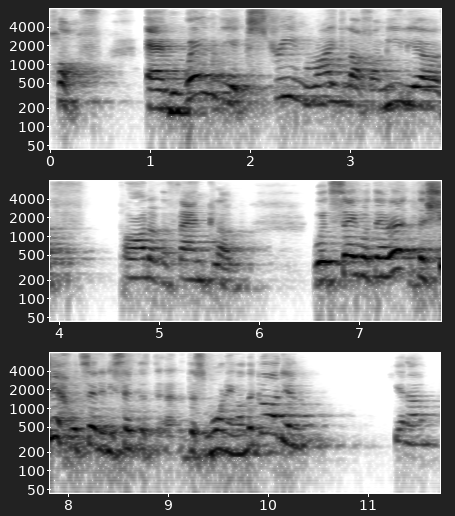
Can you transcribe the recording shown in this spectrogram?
half. And when the extreme right La Familia part of the fan club would say what they're, the Sheikh would say, and he said uh, this morning on The Guardian, you know,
